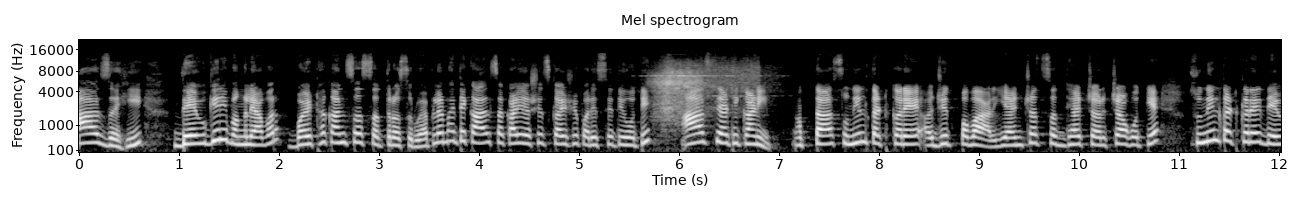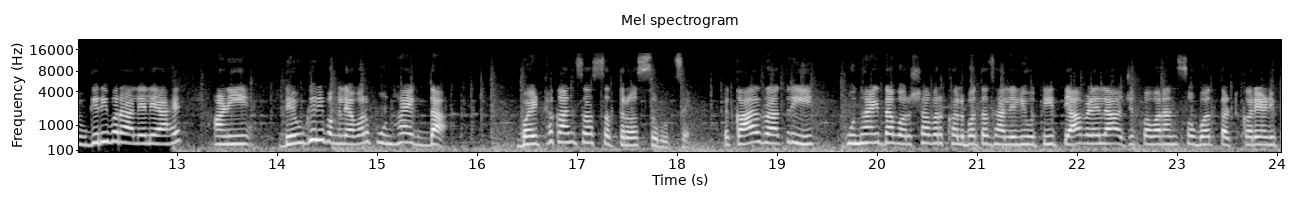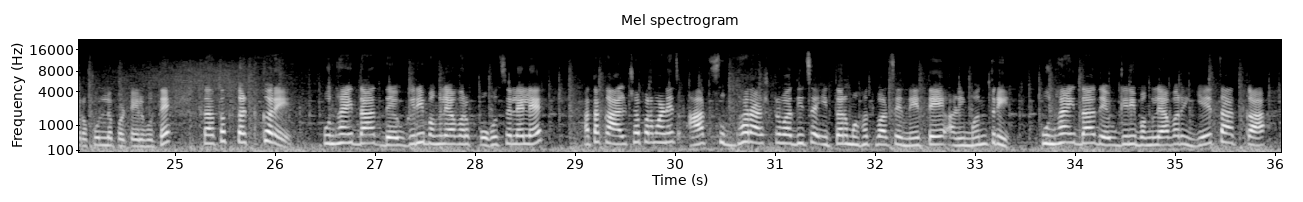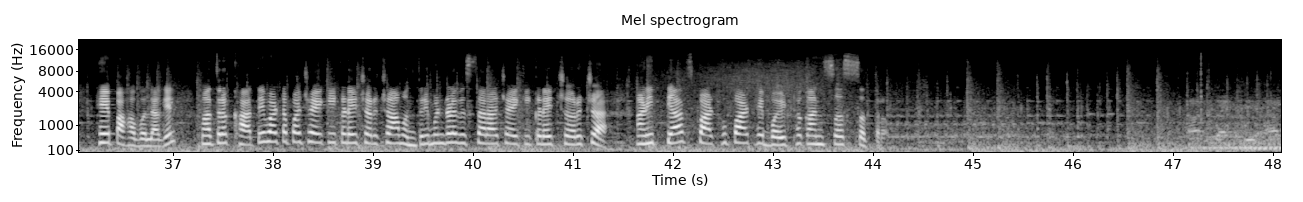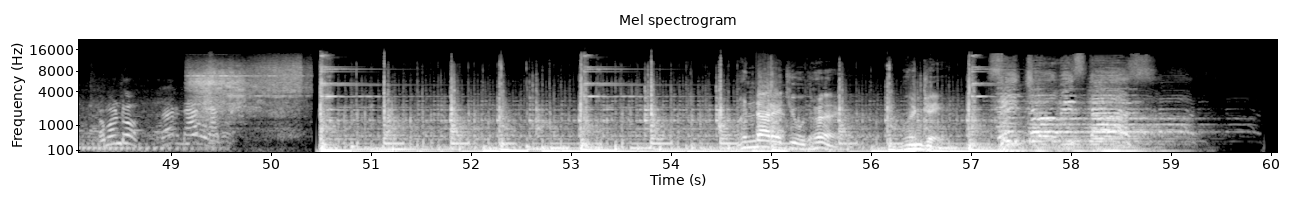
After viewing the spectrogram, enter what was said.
आजही देवगिरी बंगल्यावर बैठकांचं सत्र सुरू आहे. आपल्याला माहिती आहे, काल सकाळी अशीच काहीशी परिस्थिती होती. आज त्या ठिकाणी आता सुनील तटकरे अजित पवार यांच्यात सध्या चर्चा होतीये. सुनील तटकरे देवगिरीवर आलेले आहेत आणि देवगिरी बंगल्यावर पुन्हा एकदा बैठकांचं सत्र सुरूच आहे. तर काल रात्री पुन्हा एकदा वर्षावर खलबत झालेली होती. त्यावेळेला अजित पवारांसोबत तटकरे आणि प्रफुल्ल पटेल होते. तर आता तटकरे पुन्हा एकदा देवगिरी बंगल्यावर पोहोचलेले आहेत. आता कालच्या प्रमाणेच आज सुद्धा राष्ट्रवादीचे इतर महत्त्वाचे नेते आणि मंत्री पुन्हा एकदा देवगिरी बंगल्यावर येतात का हे पाहावं लागेल. मात्र खाते वाटपाच्या एकीकडे चर्चा मंत्रिमंडळ विस्ताराच्या एकीकडे चर्चा आणि त्याच पाठोपाठ हे बैठकांचं सत्र. कमांडो. भंडाऱ्याची उधळण म्हणजे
